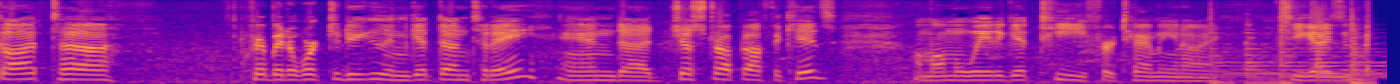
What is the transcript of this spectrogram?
Got uh, a fair bit of work to do and get done today, and uh, just dropped off the kids. I'm on my way to get tea for Tammy and I. See you guys in a bit.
